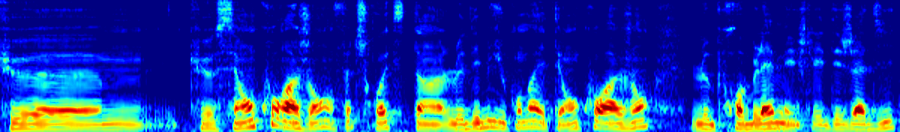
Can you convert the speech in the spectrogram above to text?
que, euh, que c'est encourageant. En fait, je crois que un- le début du combat était encourageant. Le problème, et je l'ai déjà dit,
